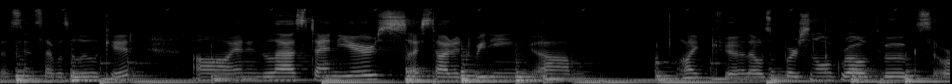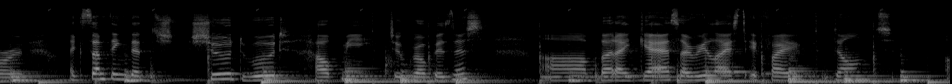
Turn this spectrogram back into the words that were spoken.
uh, since I was a little kid. Uh, and in the last 10 years, I started reading um, like uh, those personal growth books or like something that sh- should, would help me to grow business. Uh, but I guess I realized if I don't uh,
